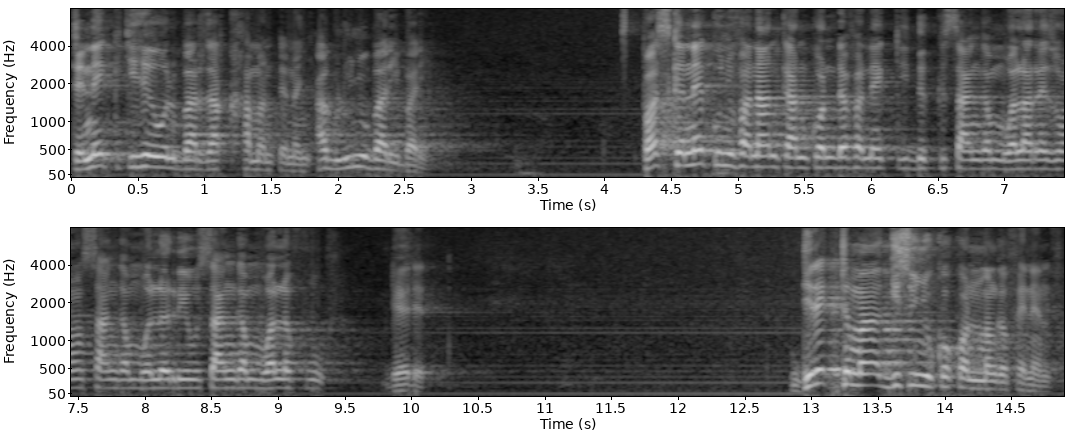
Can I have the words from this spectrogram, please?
te nekk ci xéewal barzaq xamante nañ ak lu ñu bari bari parce que nekkuñu fa naan kan kon dafa nekk ci dëkk sàngam wala raison sàngam wala réew sàngam wala fu déedéet directement gisuñu ko kon ma nga feneen fa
